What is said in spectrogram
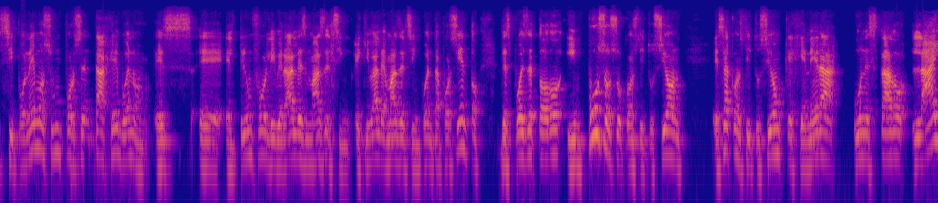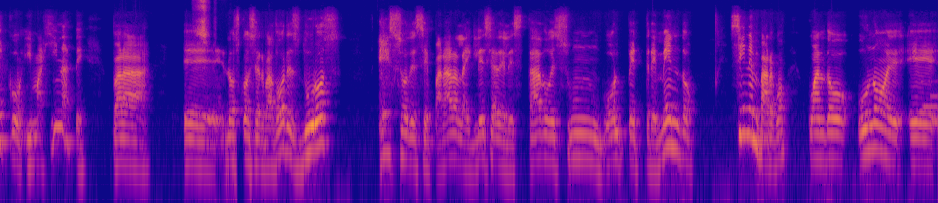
si ponemos un porcentaje, bueno, es eh, el triunfo liberal es más del equivale a más del 50%. Después de todo, impuso su constitución, esa constitución que genera un estado laico, imagínate, para eh, los conservadores duros, eso de separar a la iglesia del estado es un golpe tremendo. Sin embargo, cuando uno eh, eh,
